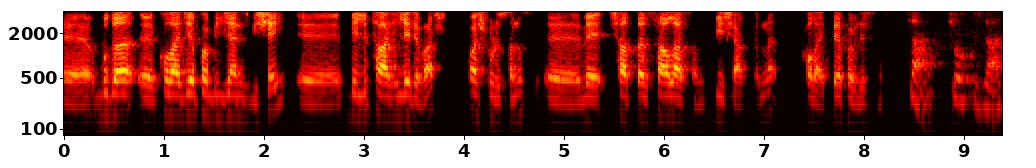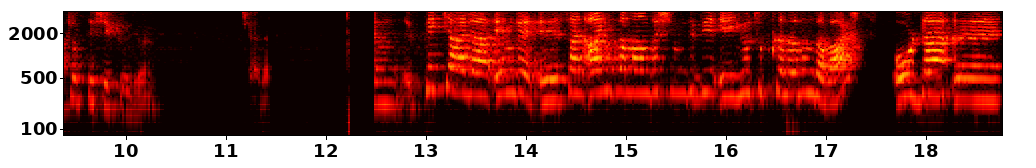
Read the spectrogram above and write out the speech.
E, bu da e, kolayca yapabileceğiniz bir şey. E, belli tarihleri var. Başvurursanız e, ve şartları sağlarsanız dil şartlarını kolaylıkla yapabilirsiniz. Tamam, çok güzel. Çok teşekkür ediyorum. Yani, Pekala Emre, e, sen aynı zamanda şimdi bir e, YouTube kanalın da var. Orada e,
